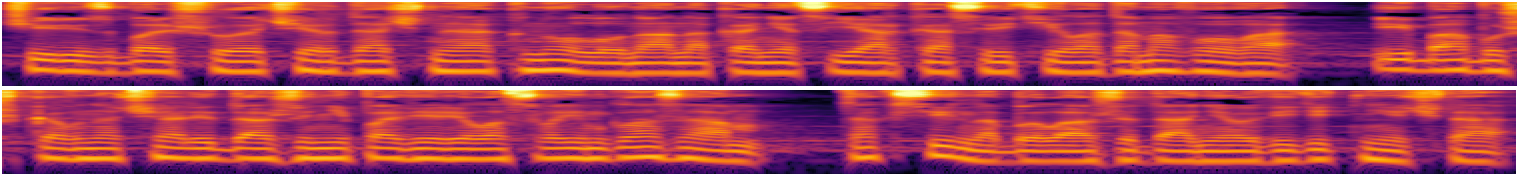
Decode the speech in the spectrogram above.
Через большое чердачное окно луна наконец ярко осветила домового, и бабушка вначале даже не поверила своим глазам, так сильно было ожидание увидеть нечто.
